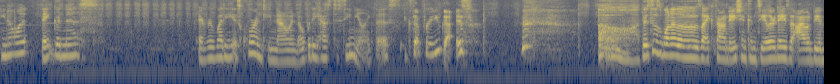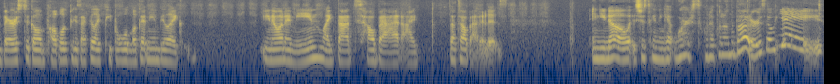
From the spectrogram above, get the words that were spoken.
You know what? Thank goodness everybody is quarantined now and nobody has to see me like this except for you guys. oh, this is one of those like foundation concealer days that I would be embarrassed to go in public because I feel like people would look at me and be like, you know what I mean? Like that's how bad I, that's how bad it is. And you know, it's just gonna get worse when I put on the powder, so yay!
